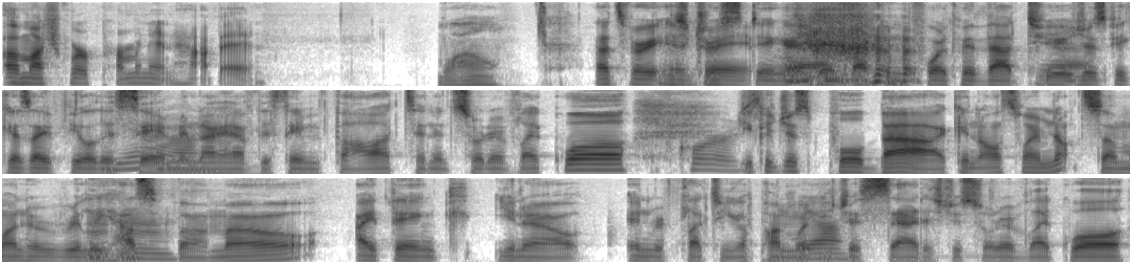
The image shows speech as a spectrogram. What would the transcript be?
a much more permanent habit? Wow. That's very That's great. interesting. I Yeah. go back and forth with that too, Yeah. just because I feel the same and I have the same thoughts. And it's sort of like, well, Of course. you could just pull back. And also, I'm not someone who really has Mm-mm. FOMO. I think, you know, in reflecting upon what Yeah. you just said, it's just sort of like, well,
